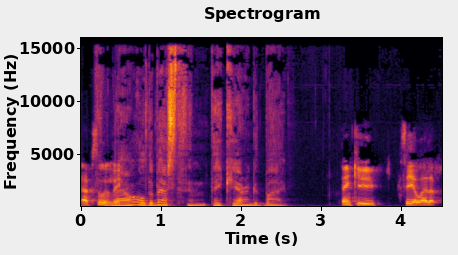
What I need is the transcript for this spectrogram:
Absolutely. For now, all the best, and take care and goodbye. Thank you. See you later.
